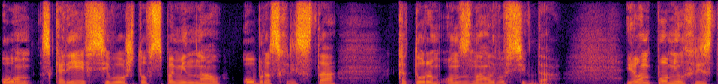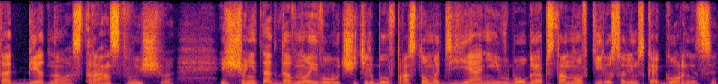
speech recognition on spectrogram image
он, скорее всего, что вспоминал образ Христа, которым он знал его всегда – и он помнил Христа бедного, странствующего. Еще не так давно его учитель был в простом одеянии, в богой обстановке Иерусалимской горницы.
